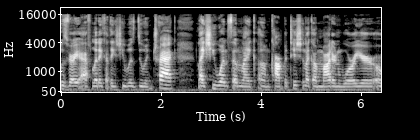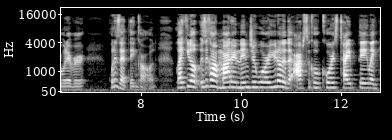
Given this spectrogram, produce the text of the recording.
was very athletic. I think she was doing track. Like, she won some, like, um, competition, like a Modern Warrior or whatever. What is that thing called? Like, you know, is it called Modern Ninja Warrior? You know, the, the obstacle course type thing? Like,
